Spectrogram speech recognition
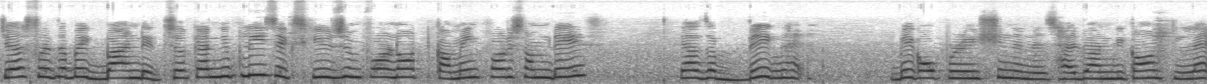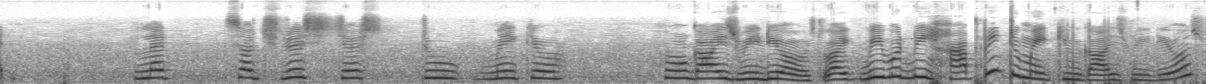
Just with a big bandage. So, can you please excuse him for not coming for some days? He has a big, big operation in his head, and we can't let let such risks just to make your your guys videos. Like we would be happy to make you guys videos.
